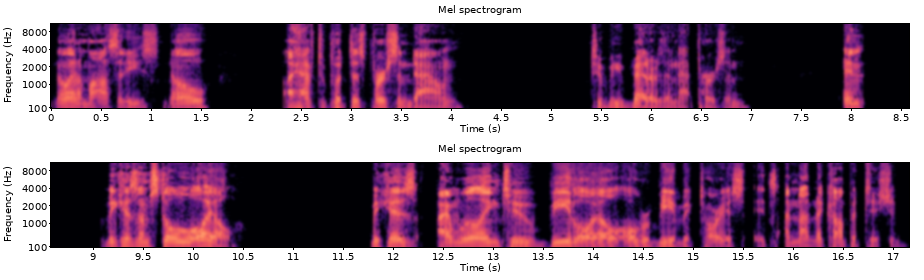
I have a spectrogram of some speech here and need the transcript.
No animosities. No, I have to put this person down to be better than that person. And because I'm still loyal, because I'm willing to be loyal over being victorious. It's I'm not in a competition.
